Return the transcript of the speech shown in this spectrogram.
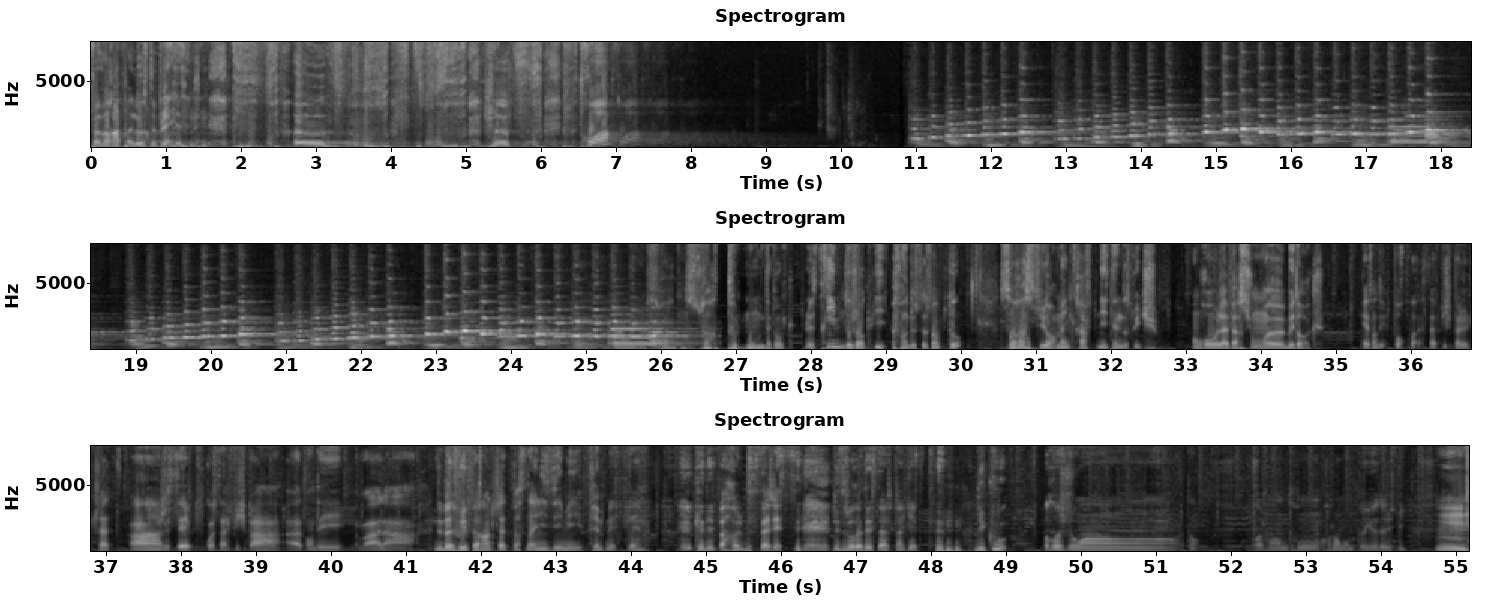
peux avoir un panneau, s'il te plaît Euh... 3 Donc, le stream d'aujourd'hui, enfin de ce soir plutôt, sera sur Minecraft Nintendo Switch. En gros, la version euh, Bedrock. Et attendez, pourquoi ça affiche pas le chat? Ah, je sais pourquoi ça affiche pas. Attendez, voilà. De base, je voulais faire un chat personnalisé, mais flemme, mais flemme. que des paroles de sagesse. J'ai toujours été sage, t'inquiète. du coup, rejoins... Attends. Un peu Yoda, je suis. Hmm,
